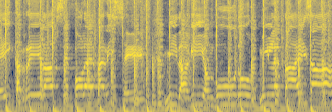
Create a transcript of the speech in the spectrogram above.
see ikka reedab, see pole päris see. midagi on puudu, milleta ei saa.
